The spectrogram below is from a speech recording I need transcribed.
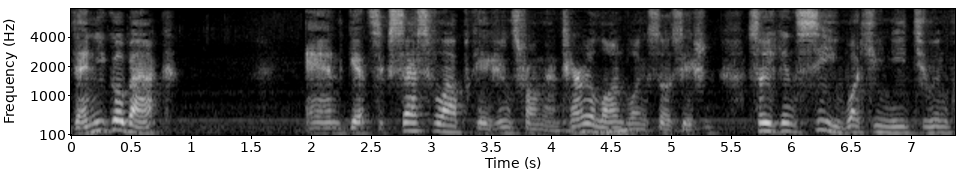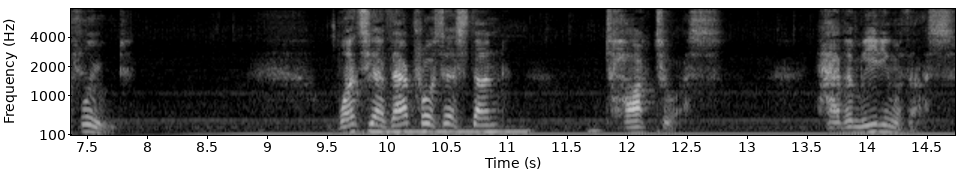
Then you go back and get successful applications from the Ontario Lawn Bowling Association so you can see what you need to include. Once you have that process done, talk to us. Have a meeting with us.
